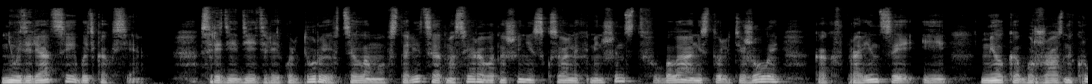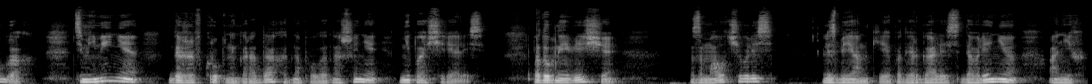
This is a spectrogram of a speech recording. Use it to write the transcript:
не выделяться и быть как все. Среди деятелей культуры и в целом в столице атмосфера в отношении сексуальных меньшинств была не столь тяжелой, как в провинции и мелкобуржуазных кругах. Тем не менее, даже в крупных городах однополые отношения не поощрялись. Подобные вещи замалчивались, лесбиянки подвергались давлению, о них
